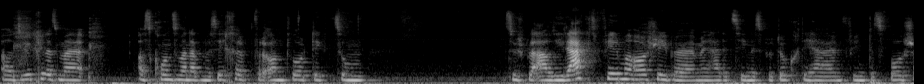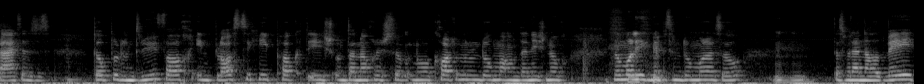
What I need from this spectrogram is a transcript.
halt wirklich, dass man als Konsument hat man sicher die Verantwortung, zum zum Beispiel auch direkt die Firma anschreiben. Wir haben jetzt irgendein Produkt hier und finden das voll scheiße, dass es doppelt und dreifach in Plastik eingepackt ist und dann nachher ist so noch eine Karton rundherum und dann ist noch nochmal irgendetwas rundherum oder so. Mhm. Dass man dann halt weh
